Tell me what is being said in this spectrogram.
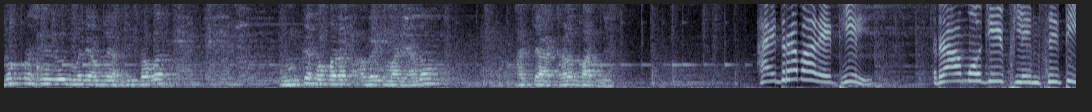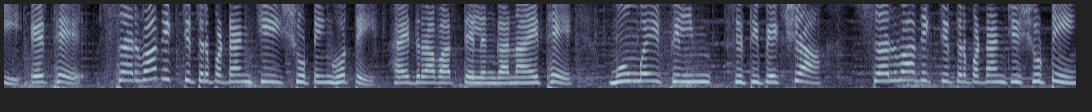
लोकप्रश्न न्यूजमध्ये आपले हार्दिक स्वागत. मुख्य संपादक अभय कुमार यादव. आजच्या ठळक बातम्या. हैदराबाद येथील रामोजी फिल्म सिटी येथे सर्वाधिक चित्रपटांची शूटिंग होते. हैदराबाद तेलंगणा येथे मुंबई फिल्म सिटीपेक्षा सर्वाधिक चित्रपटांची शूटिंग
